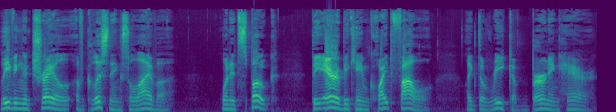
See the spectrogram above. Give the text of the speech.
leaving a trail of glistening saliva. When it spoke, the air became quite foul, like the reek of burning hair.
